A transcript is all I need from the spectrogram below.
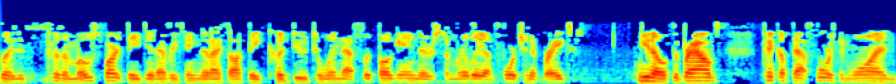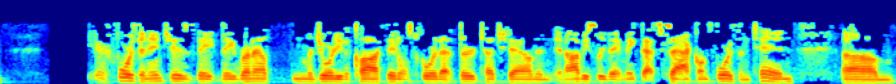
but for the most part, they did everything that I thought they could do to win that football game. There's some really unfortunate breaks. You know, if the Browns pick up that fourth and one, or fourth and inches, they they run out the majority of the clock. They don't score that third touchdown, and, and obviously they make that sack on fourth and ten um,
